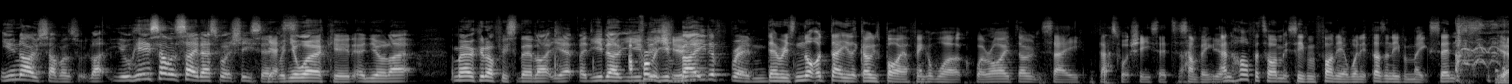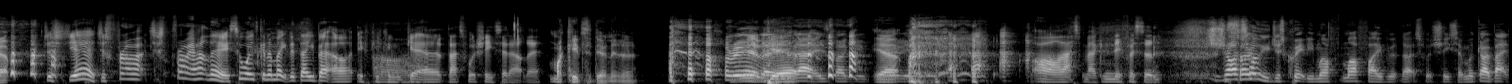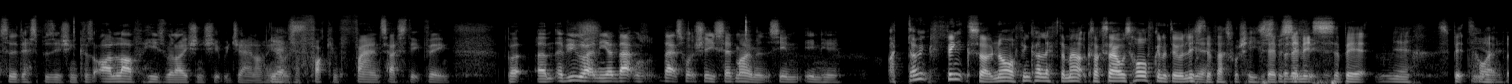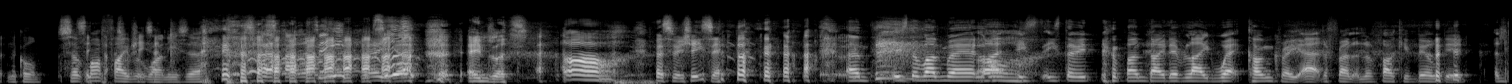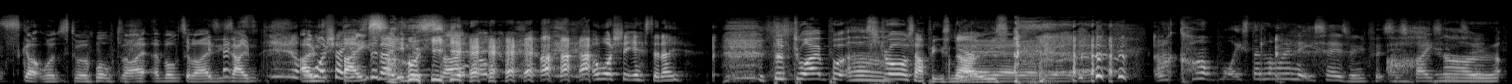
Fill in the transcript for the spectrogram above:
you know someone's like you'll hear someone say that's what she said Yes. when you're working and you're like American Office and they're like yep and you know you, you've you- made a friend. There is not a day that goes by, I think, at work where I don't say that's what she said to ah, something. And half the time, it's even funnier when it doesn't even make sense. yeah. just yeah, just throw it, just throw it out there. It's always going to make the day better if you can ah. get a that's what she said out there. My kids are doing it now. really, Yeah. that is fucking Yeah. brilliant. Oh, that's magnificent. Shall I tell you just quickly my my favourite? That's what she said. We'll go back to the disposition because I love his relationship with Jan. I think that was a Yes. fucking fantastic thing. But um, have you got any of that? Was that's what she said moments in in here? I don't think so. No, I think I left them out because, like I say, I was half going to do a list Yeah. if that's what she said, but then it's a bit, yeah, it's a bit tight. Yeah. But no, go on. So Say my that's what she favourite said. one is uh, Endless. Oh, That's what she said. um, is the one where like he's, he's doing one day they've laid wet concrete out the front of the fucking building. And Scott wants to immortalise, immortalise his own, own watched that face yesterday. in the sidewalk. I watched it yesterday. Does Dwight put straws up his nose? yeah, yeah, yeah, yeah. and I can't. What is the line that he says when he puts his face into it?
